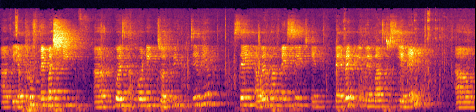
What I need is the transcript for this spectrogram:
Uh, they approve membership uh, request according to agreed criteria, send a welcome message, and direct new members to CLN. Um,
